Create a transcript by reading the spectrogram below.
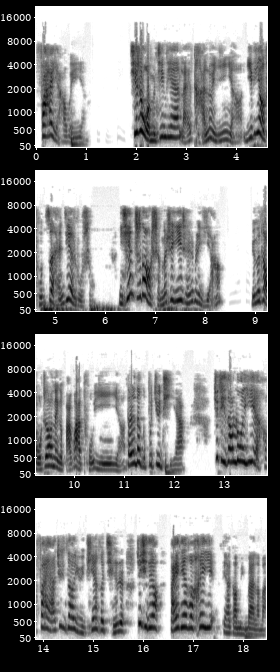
发芽为阳。其实我们今天来谈论阴阳，一定要从自然界入手。你先知道什么是阴，什么是阳。有的知道，我知道那个八卦图阴阳，但是那个不具体呀。具体到落叶和发芽，具体到雨天和晴日，具体到白天和黑夜，大家搞明白了吗？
